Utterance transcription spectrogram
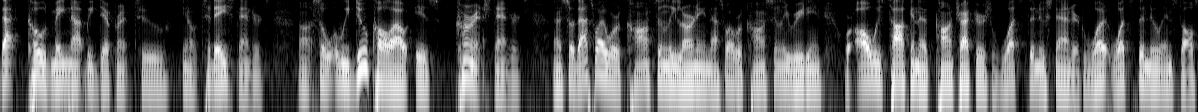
that code may not be different to you know today's standards. Uh, so what we do call out is current standards, and so that's why we're constantly learning. That's why we're constantly reading. We're always talking to contractors. What's the new standard? What what's the new installs?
